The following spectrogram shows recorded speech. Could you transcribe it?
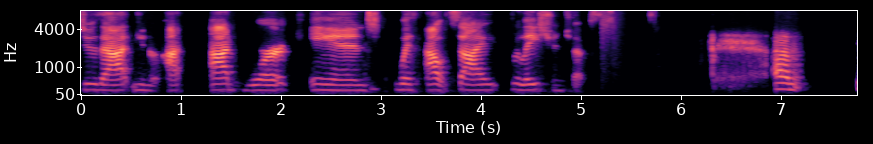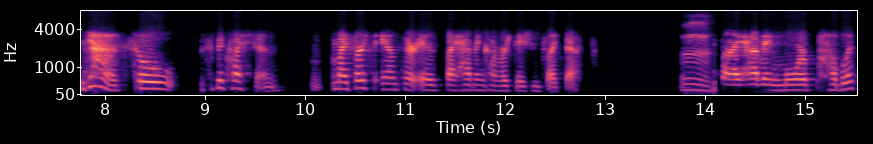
do that you know at, at work and with outside relationships um, yeah so it's a big question my first answer is by having conversations like this mm. by having more public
